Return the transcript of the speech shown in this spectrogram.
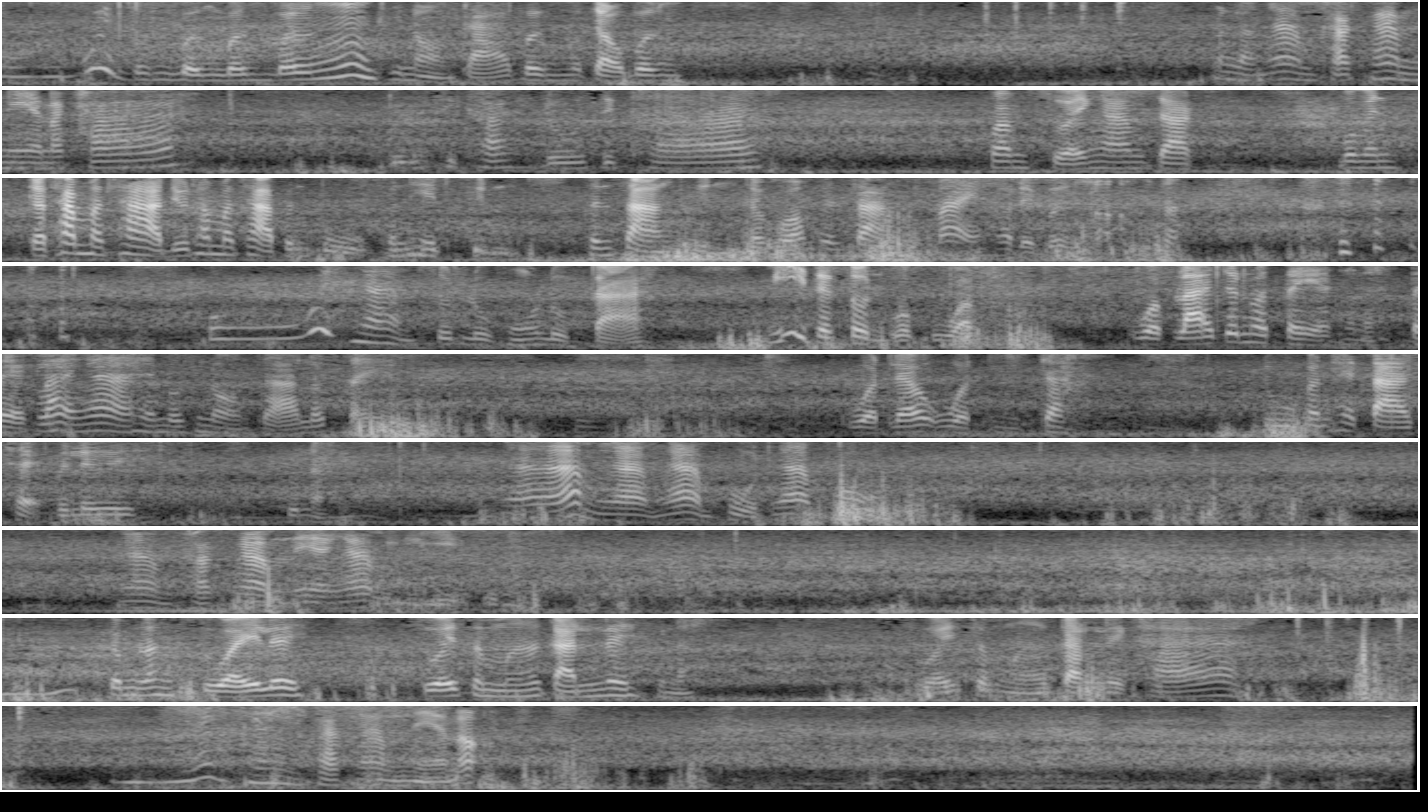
อุ้ยเบิ่งเบิ่งเบิ่งเบิ่งพี่น้องจ๋าเบิ่งมูเจ้าเบิ่งมันละงามคักงามแน่นะคะ ดูสิคะดูสิคะความสวยงามจากโมเมนกระธรรมชาติอยู่ธรรมชาติเพิ่นปลูกเพิ่นเฮ็ดขึ้นเพิ่นสร้างขึ้นเจ้าของเพิ่นสร้างขึ้นไม่เขาได้เบิ่งเนาะอุ้ยงามสุดลูกหูลูกตา มีแต่ต้นอวบอวบอวบร้ายจนว่าแตกนะ แตกไล่ง่าเห็นบ่พี่น้องจ๋าแล้วแตกอวดแล้วอวดอีกจ้ะ ดูกันให้ตาแฉะไปเลยคุณนะงามงามงามพูดงามพูดงามคักงามแน่งามอีหลีคุณนะกำลังสวยเลย สวยเสมอกันเลยคุณนะสวยเสมอกันเลยค่ะ งามคักงามแหน่เนาะ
